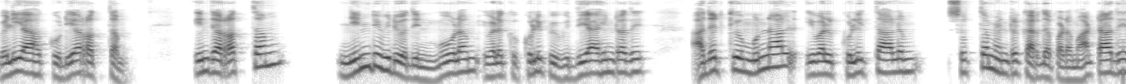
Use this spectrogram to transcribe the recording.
வெளியாகக்கூடிய இரத்தம். இந்த இரத்தம் நின்று விடுவதன் மூலம் இவளுக்கு குளிப்பு விதியாகின்றது. அதற்கு முன்னால் இவள் குளித்தாலும் சுத்தம் என்று கருதப்பட மாட்டாது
